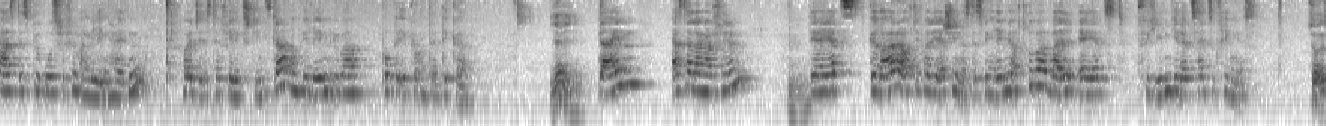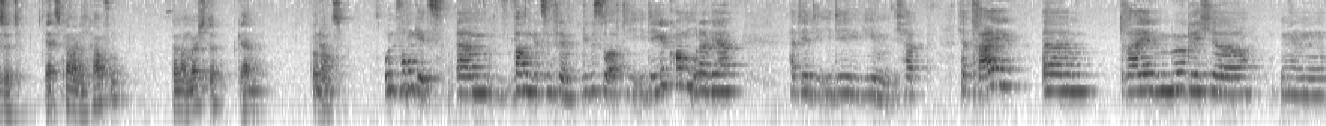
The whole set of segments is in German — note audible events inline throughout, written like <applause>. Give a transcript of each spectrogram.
Podcast des Büros für Filmangelegenheiten. Heute ist der Felix Stiens da und wir reden über Puppe Icke und der Dicke. Yay. Dein erster langer Film, der jetzt gerade auf DVD erschienen ist. Deswegen reden wir auch drüber, weil er jetzt für jeden jederzeit zu kriegen ist. So ist es. Jetzt kann man ihn kaufen, wenn man möchte, gerne bei Genau. uns. Und worum geht's? Ähm, warum gibt's den Film? Wie bist du auf die Idee gekommen oder wer hat dir die Idee gegeben? Ich habe ich hab drei, ähm, drei mögliche ähm,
